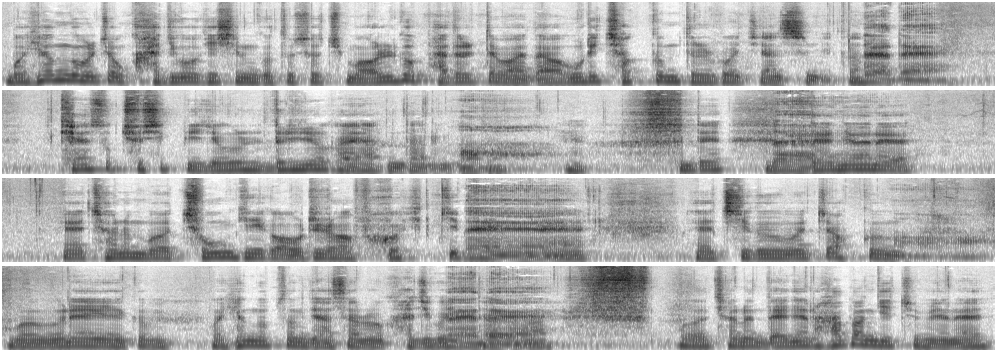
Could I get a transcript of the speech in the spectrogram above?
뭐 현금을 좀 가지고 계시는 것도 좋지만 월급 받을 때마다 우리 적금 들고 있지 않습니까? 네, 네. 계속 주식 비중을 늘려가야 한다는 거죠. 어. 예. 근데 네. 내년에 예, 저는 뭐 좋은 기회가 오리라고 보고 있기 네. 때문에 예, 지금은 조금 어. 뭐 은행에 그뭐 현금성 자산으로 가지고 네, 있다가 네. 뭐 저는 내년 하반기쯤에는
